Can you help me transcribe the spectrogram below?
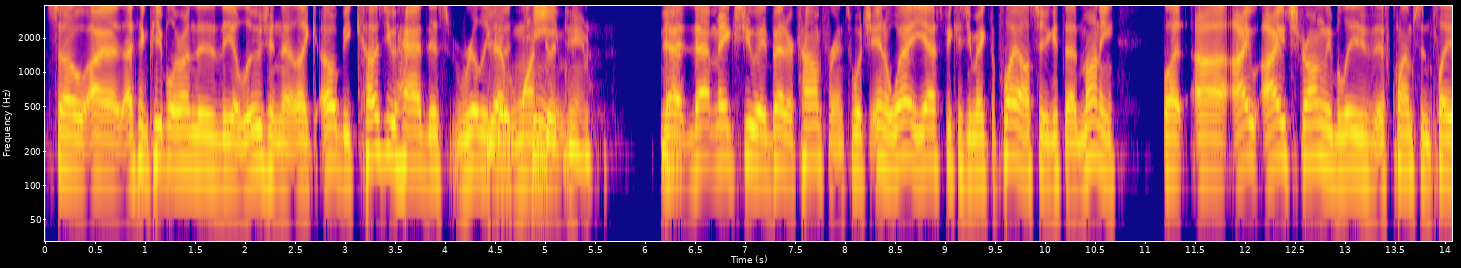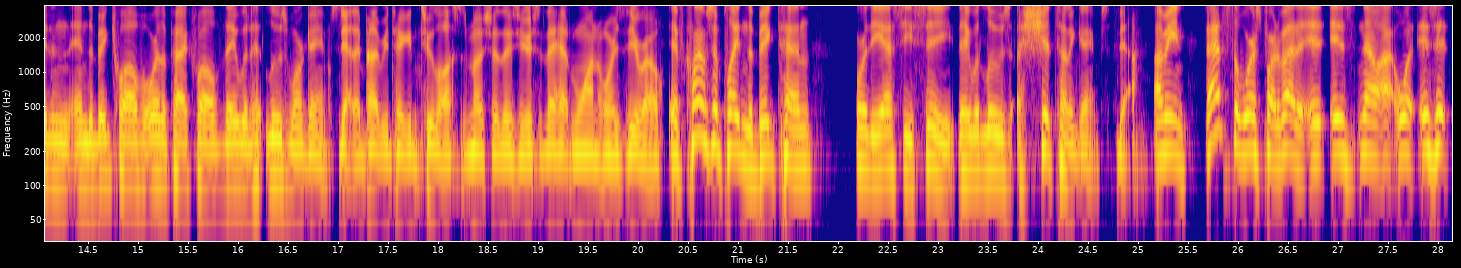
so I I think people are under the illusion that like oh because you had this really you good one team, good team. Yeah, that that makes you a better conference. Which in a way, yes, because you make the playoffs, so you get that money. But uh, I I strongly believe if Clemson played in, in the Big 12 or the Pac-12, they would hit- lose more games. yeah, they'd probably be taking two losses most of those years. They had one or zero. if Clemson played in the Big Ten or the SEC, they would lose a shit ton of games. Yeah, I mean, that's the worst part about it. Is, is now what is it?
